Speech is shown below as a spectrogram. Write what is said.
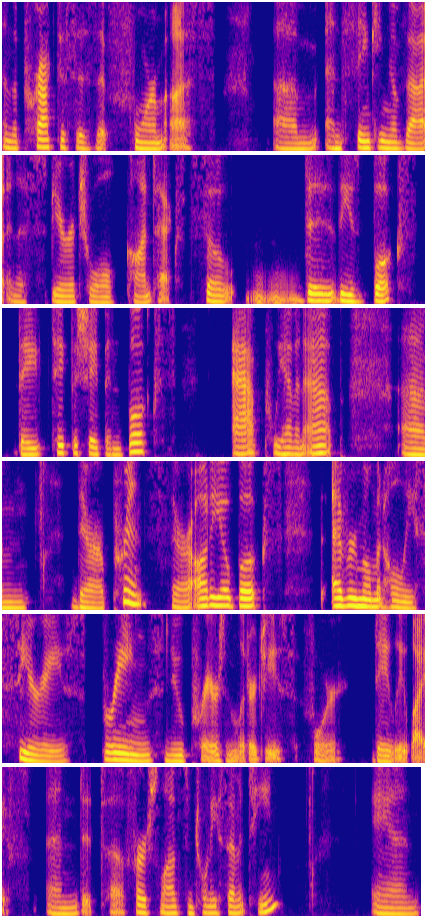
and the practices that form us um, and thinking of that in a spiritual context so the these books they take the shape in books app we have an app um, there are prints there are audio books every moment holy series brings new prayers and liturgies for daily life and it uh, first launched in 2017 and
